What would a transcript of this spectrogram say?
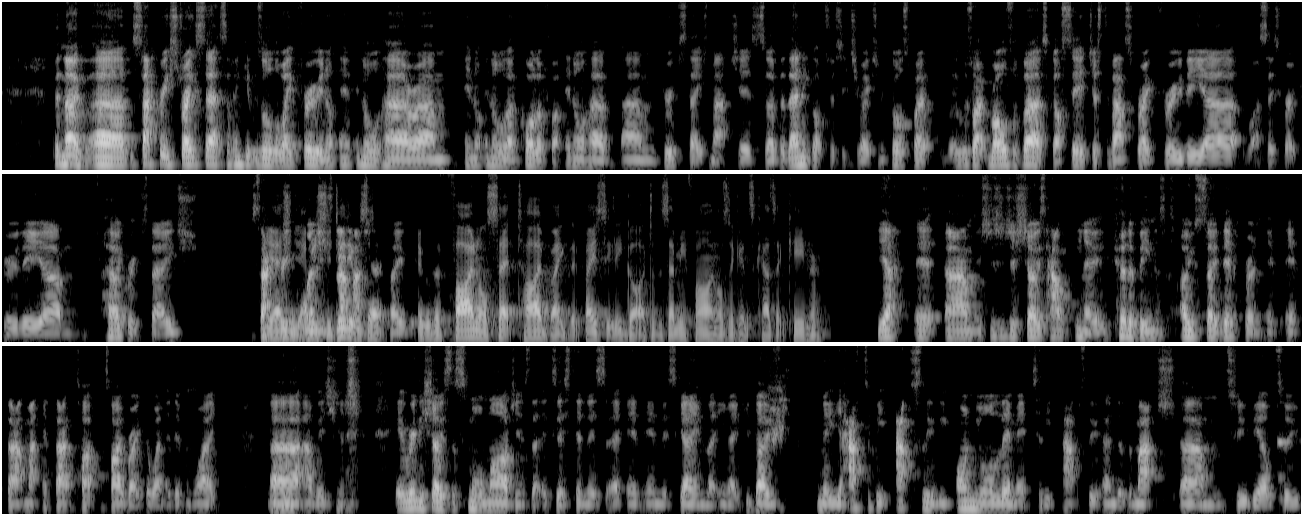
But no, uh, straight sets. I think it was all the way through in, in, in all her um, in, in all her qualify in all her um, group stage matches. So, but then it got to a situation, of course, but it was like roles reversed. Garcia just about scraped through the uh, what I say scraped through the um, her group stage yeah, she, I mean, she did. It was, a, it was a final set tiebreak that basically got her to the semi-finals against Kasatkina. Yeah, it um, it just, it just shows how you know it could have been oh so different if, if that if that tiebreaker went a different way. Uh, mm-hmm. Uh, at which you know, it really shows the small margins that exist in this in, in this game. That you know you don't you know you have to be absolutely on your limit to the absolute end of the match um, to be able to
